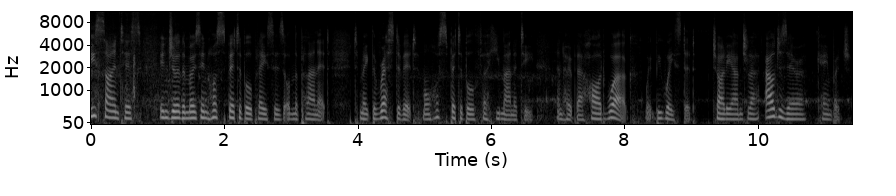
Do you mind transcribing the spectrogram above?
These scientists enjoy the most inhospitable places on the planet to make the rest of it more hospitable for humanity and hope their hard work won't be wasted. Charlie Angela, Al Jazeera, Cambridge.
